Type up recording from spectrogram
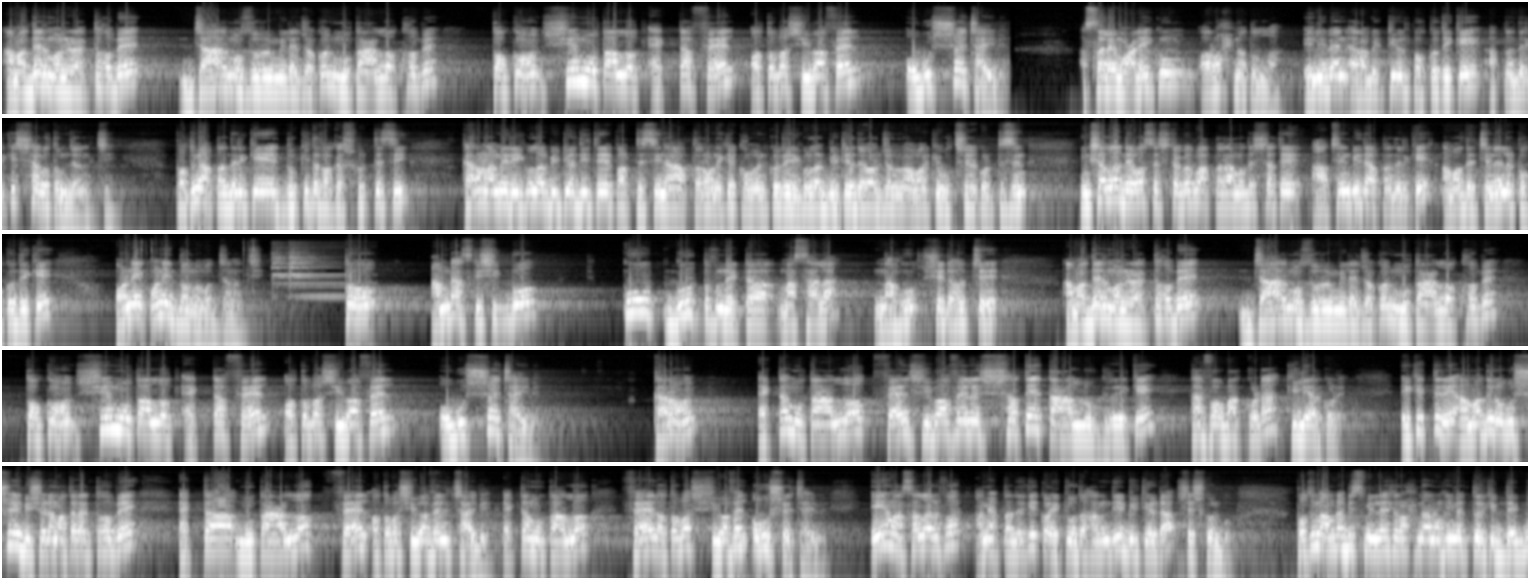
আমাদের মনে রাখতে হবে, যার মজুর মিলে যখন মোতাল্লক হবে, তখন সে মোতাল্লক একটা ফেল অথবা শিবা ফেল অবশ্যই চাইবে। আসসালামু আলাইকুম রহমতুল্লাহ। এলিভেন অ্যারাবিক টিভির পক্ষ থেকে আপনাদেরকে স্বাগতম জানাচ্ছি। প্রথমে আপনাদেরকে দুঃখিত প্রকাশ করতেছি, কারণ আমি রেগুলার ভিডিও দিতে পারতেছি না। আপনারা অনেকে কমেন্ট করে রেগুলার ভিডিও দেওয়ার জন্য আমাকে উৎসাহ করতেছেন। ইনশাল্লাহ দেওয়ার চেষ্টা করব। আপনারা আমাদের সাথে আছেন বিদে, আপনাদেরকে আমাদের চ্যানেলের পক্ষ থেকে অনেক অনেক ধন্যবাদ জানাচ্ছি। তো আমরা আজকে শিখব খুব গুরুত্বপূর্ণ একটা মাসালা, নাহু। সেটা হচ্ছে আমাদের মনে রাখতে হবে, যার মজুর মিলে যখন মোতাল্লক হবে, তখন সে মোতাল্লক একটা ফেল অথবা শিবা ফেল অবশ্যই চাইবে। কারণ একটা মোতাল্লক ফেল শিবা ফেলের সাথে তাল্লুক রেখে তারপর বাক্যটা ক্লিয়ার করে। এক্ষেত্রে আমাদের অবশ্যই বিষয়টা মাথায় রাখতে হবে, একটা মোতাল্লক ফেল অথবা শিবা ফেল চাইবে। একটা মোতাল্লক ফেল অথবা শিবা ফেল অবশ্যই চাইবে। এই মাসালার উপর আমি আপনাদেরকে কয়েকটি উদাহরণ দিয়ে ভিডিওটা শেষ করব। প্রথমে আমরা বিসমিল্লাহ রহমান রহিমের তরকিব দেখব।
